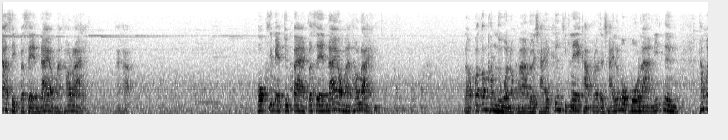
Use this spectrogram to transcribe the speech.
50%ได้ออกมาเท่าไหร่นะครับ61.8%ได้ออกมาเท่าไหร่ เราก็ต้องคำนวณออกมาโดยใช้เครื่องคิดเลขครับ เราจะใช้ระบบโบราณนิดนึงทำไม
